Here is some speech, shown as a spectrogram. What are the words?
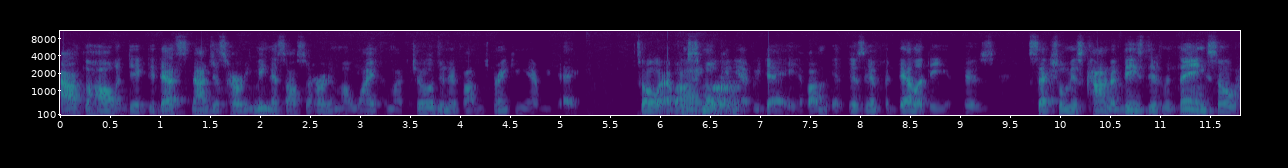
alcohol addicted, that's not just hurting me. That's also hurting my wife and my children if I'm drinking every day. So if I'm right. smoking every day, if I'm if there's infidelity, if there's sexual misconduct, these different things. So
